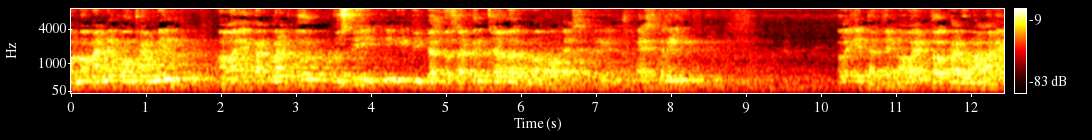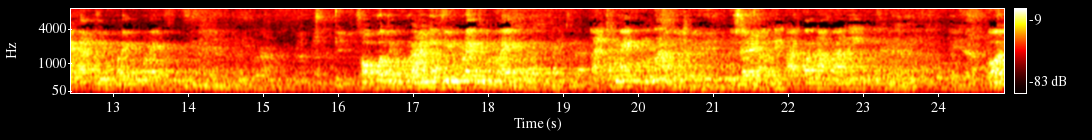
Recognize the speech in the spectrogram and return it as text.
ana maneh wong kamil malaikat matur Gusti niki didadosaken jaler napa estri. Estri. Lek dadekno wedok karo malaikat dimpleng-pleng. Sopo dikurangi dimpleng-pleng. Lah cemek menah. Bisa jadi takon apane. Bon,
